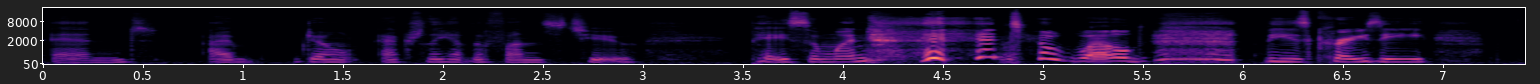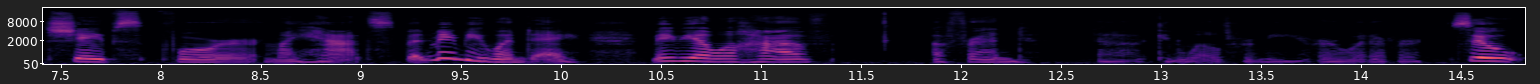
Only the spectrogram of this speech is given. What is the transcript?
and I don't actually have the funds to pay someone to weld these crazy shapes for my hats. But maybe one day, maybe I will have a friend uh, can weld for me or whatever. So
